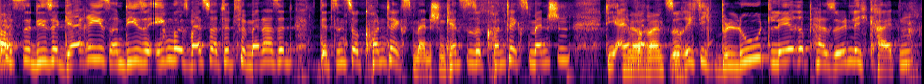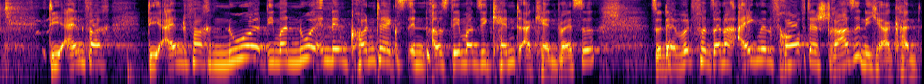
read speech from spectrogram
Mann, weißt du, diese Garys und diese Ingos, weißt du, was das für Männer sind? Das sind so Kontextmenschen. Kennst du so Kontextmenschen, die einfach meinst so richtig blutleere Persönlichkeiten, die einfach, die einfach nur, die man nur in dem Kontext, in, aus dem man sie kennt, erkennt, weißt du? So, der wird von seiner eigenen Frau auf der Straße nicht erkannt,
